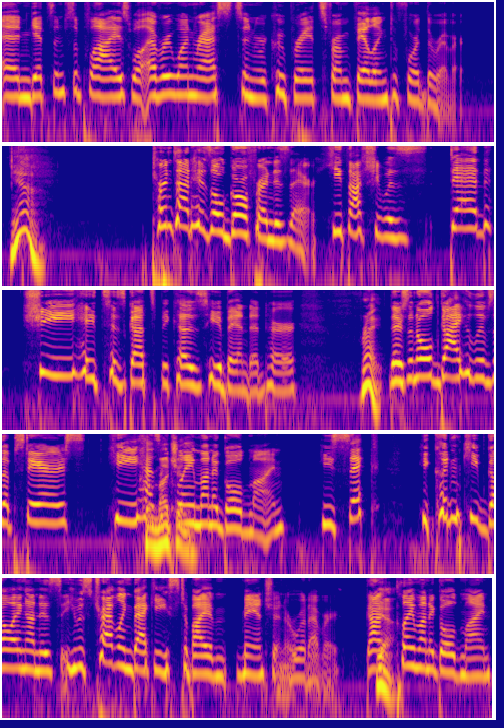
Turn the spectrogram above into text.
and get some supplies while everyone rests and recuperates from failing to ford the river. Yeah. Turns out his old girlfriend is there. He thought she was dead. She hates his guts because he abandoned her. Right. There's an old guy who lives upstairs. He has a claim on a gold mine. He's sick. He couldn't keep going on his. He was traveling back east to buy a mansion or whatever. Got Yeah. a claim on a gold mine.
